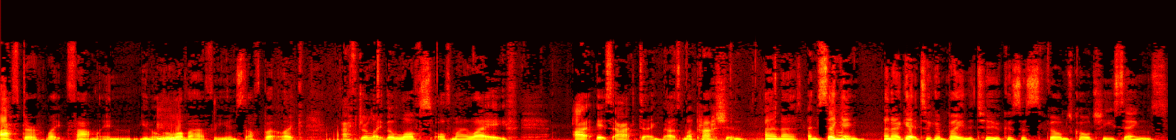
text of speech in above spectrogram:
After like family and you know the mm-hmm. love I have for you and stuff, but like after like the loves of my life, I, it's acting. That's my passion, and uh, and singing, and I get to combine the two because this film's called She Sings.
